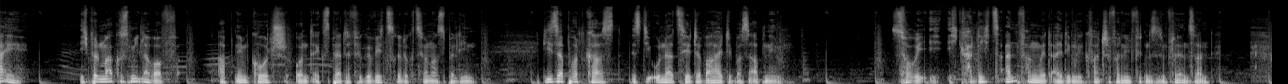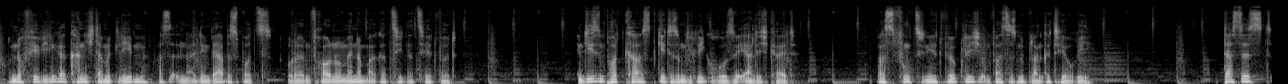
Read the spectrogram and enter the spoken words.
Hi, ich bin Markus Milarov, Abnehmcoach und Experte für Gewichtsreduktion aus Berlin. Dieser Podcast ist die unerzählte Wahrheit übers Abnehmen. Sorry, ich kann nichts anfangen mit all dem Gequatsche von den Fitnessinfluencern. Und noch viel weniger kann ich damit leben, was in all den Werbespots oder in Frauen- und Männermagazinen erzählt wird. In diesem Podcast geht es um die rigorose Ehrlichkeit. Was funktioniert wirklich und was ist nur blanke Theorie? Das ist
